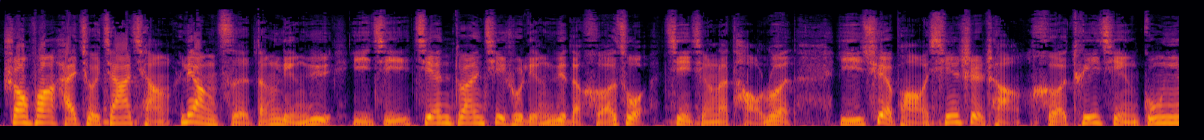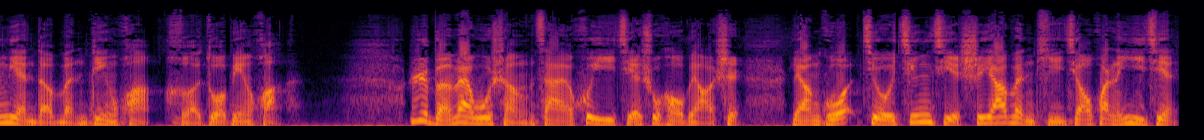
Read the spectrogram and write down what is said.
双方还就加强量子等领域以及尖端技术领域的合作进行了讨论，以确保新市场和推进供应链的稳定化和多边化。日本外务省在会议结束后表示，两国就经济施压问题交换了意见。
